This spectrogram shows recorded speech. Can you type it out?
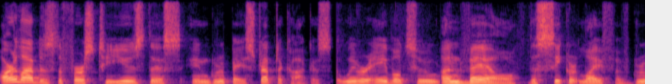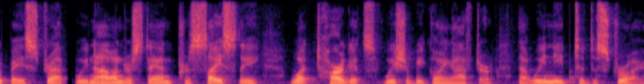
Our lab is the first to use this in group A streptococcus. We were able to unveil the secret life of group A strep. We now understand precisely what targets we should be going after that we need to destroy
